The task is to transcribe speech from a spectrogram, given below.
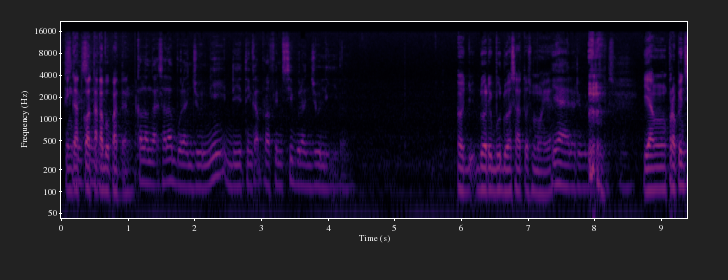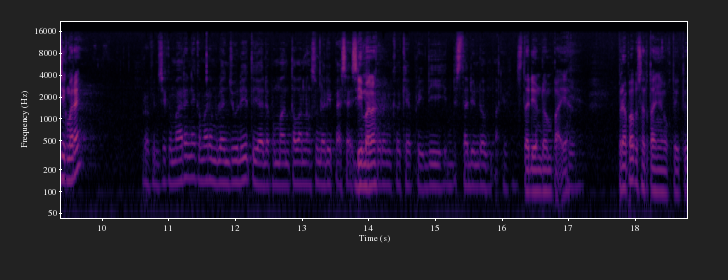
Tingkat kota kabupaten. kalau nggak salah bulan Juni di tingkat provinsi bulan Juli gitu. Oh, ju- 2021 semua ya. ya 2020 semua. Yang provinsi kemarin? provinsi kemarin ya kemarin bulan Juli itu ya ada pemantauan langsung dari PSSI Di mana? turun ke Kepri di Stadion Dompa gitu. Stadion Dompa ya. Iya. Berapa pesertanya waktu itu?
